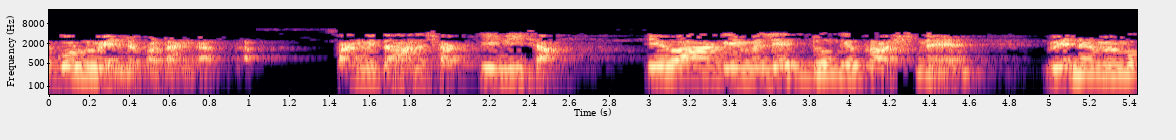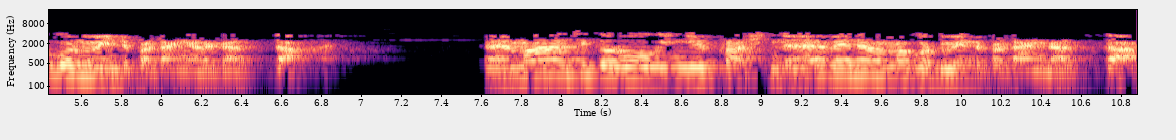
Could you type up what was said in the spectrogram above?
ගොනු වෙන්න පටන් ගත්තා. සංවිධාන ශක්තිය නිසා. ඒ වගේම ලෙඩ්ඩුන්ගේ ප්‍රශ්න වෙනමම ගොනු වෙන්න පටන් අරගත්තා. මානසික රෝගීන්ගේ ප්‍රශ්න වෙනම කොට වෙන්න පටන් ගත්තා.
